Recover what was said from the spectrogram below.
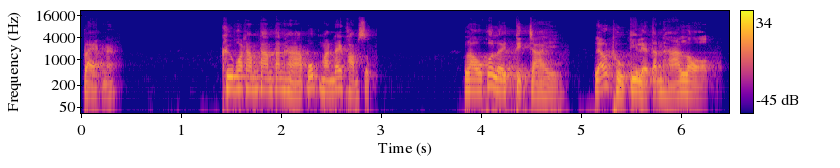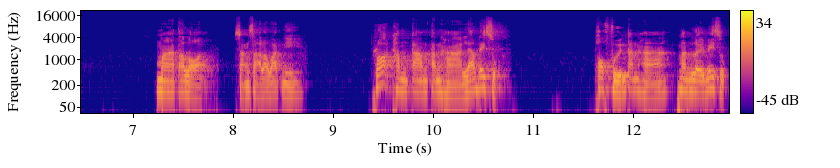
แปลกนะ คือพอทำตามตัณหาปุ๊บมันได้ความสุข เราก็เลยติดใจแล้วถูกกิเลสตัณหาหลอก มาตลอดสังสารวัตนี้ เพราะทำตามตัณหาแล้วได้สุข พอฝืนตัณหามันเลยไม่สุข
